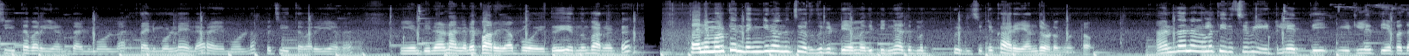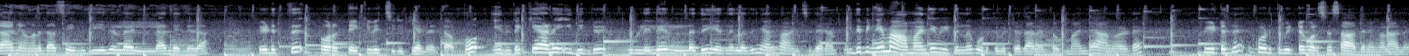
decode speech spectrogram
ചീത്ത പറയാണ് തനിമോളിനെ. തനിമോളിനെ അല്ല റയമോളിനെ ഉപ്പ ചീത്ത പറയുകയാണ് നീ എന്തിനാണ് അങ്ങനെ പറയാൻ പോയത് എന്നും പറഞ്ഞിട്ട് തനിമോൾക്ക് എന്തെങ്കിലും ഒന്ന് ചെറുത് കിട്ടിയാൽ മതി. പിന്നെ അത് പിടിച്ചിട്ട് കരയാൻ തുടങ്ങും കേട്ടോ അങ്ങനെ തന്നെ ഞങ്ങൾ തിരിച്ച് വീട്ടിലെത്തി. വീട്ടിലെത്തിയപ്പോൾ ദാ ഞങ്ങളിതാ സെഞ്ചിയിലുള്ള എല്ലാം തന്നെ ഇതാ എടുത്ത് പുറത്തേക്ക് വെച്ചിരിക്കുകയാണ് കേട്ടോ. അപ്പോൾ എന്തൊക്കെയാണ് ഇതിന്റെ ഉള്ളിൽ ഉള്ളത് എന്നുള്ളത് ഞാൻ കാണിച്ചു തരാം. ഇത് പിന്നെ മാമാന്റെ വീട്ടിൽ നിന്ന് കൊടുത്തു വിട്ടതാണ് കേട്ടോ. ഉമ്മാന്റെ ആങ്ങളുടെ വീട്ടിൽ നിന്ന് കൊടുത്തു വിട്ട കുറച്ച് സാധനങ്ങളാണ്.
